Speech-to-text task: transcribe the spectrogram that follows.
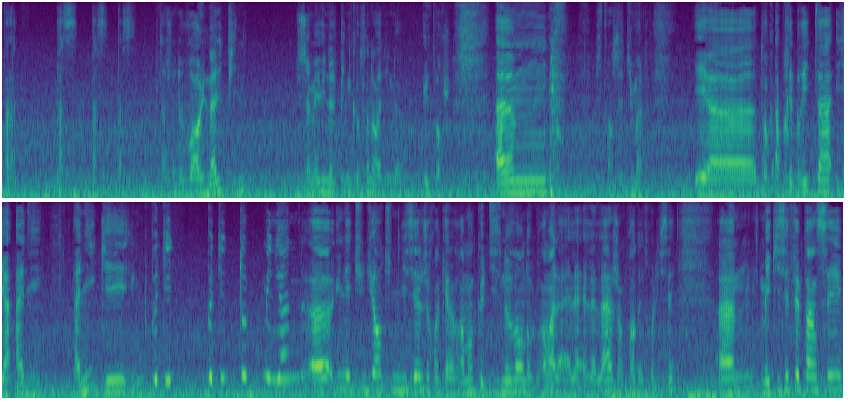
Voilà. Passe, passe, passe. Putain, je viens de voir une Alpine. J'ai jamais vu une Alpine comme ça, on aurait une Porsche. Euh, Putain, j'ai du mal. Et euh, donc après Brita, il y a Annie. Annie qui est une petite, petite, toute mignonne, euh, une étudiante, une lycéenne, je crois qu'elle a vraiment que 19 ans, donc vraiment elle a- l'âge encore d'être au lycée. Euh, mais qui s'est fait pincer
